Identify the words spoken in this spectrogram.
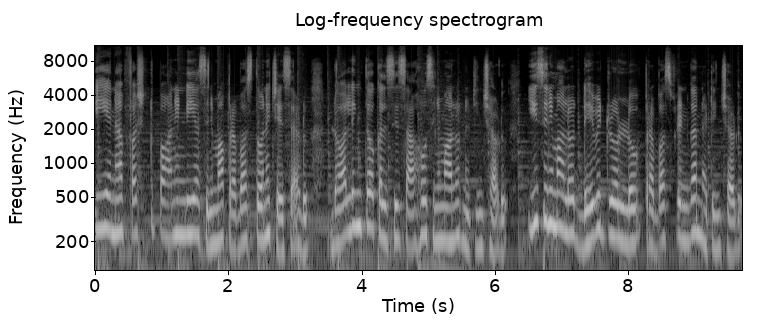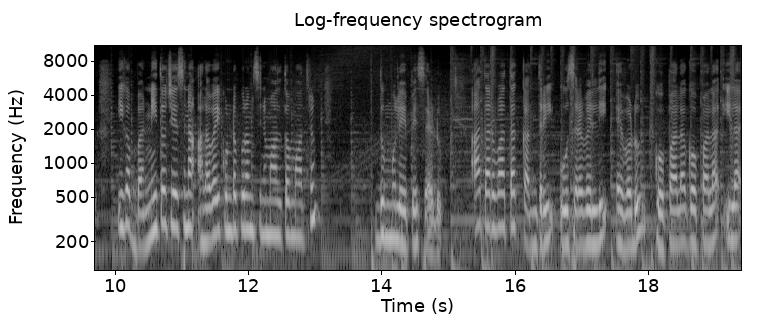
ఈయన ఫస్ట్ పాన్ ఇండియా సినిమా ప్రభాస్తోనే చేశాడు. డార్లింగ్తో కలిసి సాహో సినిమాలో నటించాడు. ఈ సినిమాలో డేవిడ్ రోల్లో ప్రభాస్ ఫ్రెండ్గా నటించాడు. ఇక బన్నీతో చేసిన అలవైకుంఠపురం సినిమాలతో మాత్రం దుమ్ము లేపేశాడు. ఆ తర్వాత కంత్రి ఊసరవెల్లి ఎవడు గోపాల గోపాల ఇలా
